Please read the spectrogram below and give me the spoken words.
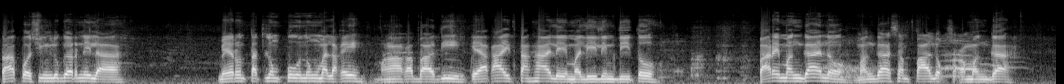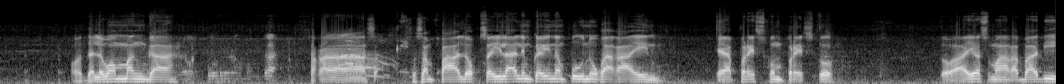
Tapos yung lugar nila, meron tatlong punong malaki, mga kabady. Kaya kahit tanghali, malilim dito. Pare mangga no, mangga sampalok sa mangga. O dalawang mangga puno ng mangga. saka sa, sa sampalok. Sa ilalim kayo ng puno kakain. Kaya preskong presko. So ayos mga kabady.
